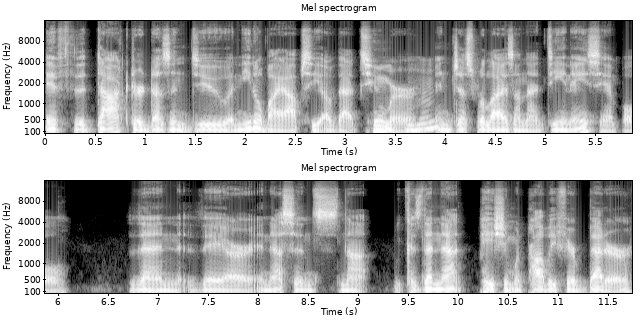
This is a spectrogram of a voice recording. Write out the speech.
if the doctor doesn't do a needle biopsy of that tumor Mhm. and just relies on that DNA sample, then they are in essence not because then that patient would probably fare better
